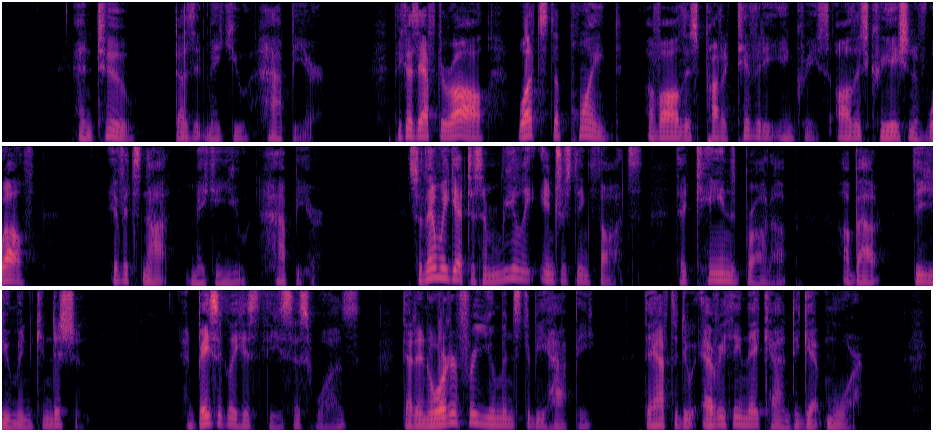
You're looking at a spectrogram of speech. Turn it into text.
And two, does it make you happier? Because after all, what's the point of all this productivity increase, all this creation of wealth, if it's not making you happier? So then we get to some really interesting thoughts that Keynes brought up about the human condition. And basically, his thesis was that in order for humans to be happy, they have to do everything they can to get more.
